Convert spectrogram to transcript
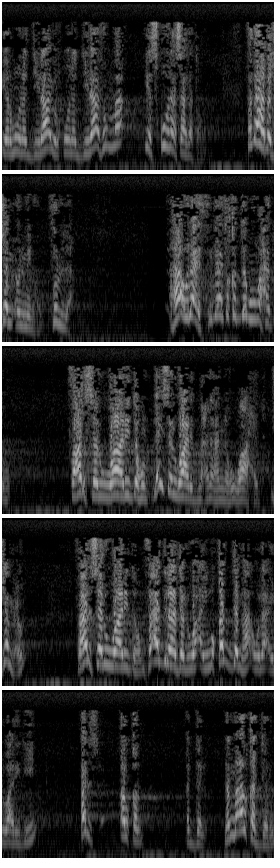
يرمون الدلاء يلقون الدلاء ثم يسقون سادتهم. فذهب جمع منهم ثلة. هؤلاء الثلة يتقدمهم أحدهم. فأرسلوا واردهم. ليس الوارد معناه أنه واحد جمع. فأرسلوا واردهم. فأدلى دلو أي مقدم هؤلاء الواردين ألقى الدلو. لما ألقى الدلو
